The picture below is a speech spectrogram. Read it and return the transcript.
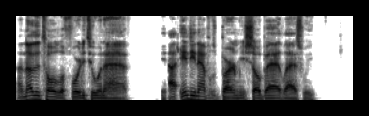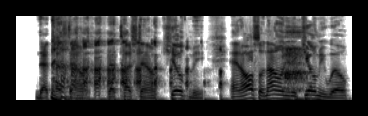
Another total of 42 and a half. Indianapolis burned me so bad last week. That touchdown, that touchdown killed me. And also, not only did it kill me, Will,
